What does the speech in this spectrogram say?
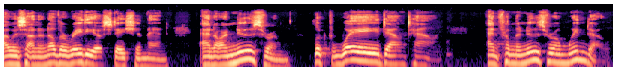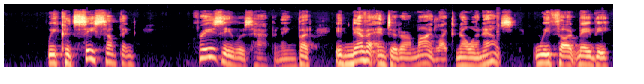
I was on another radio station then, and our newsroom looked way downtown. And from the newsroom window, we could see something crazy was happening, but it never entered our mind like no one else. We thought maybe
